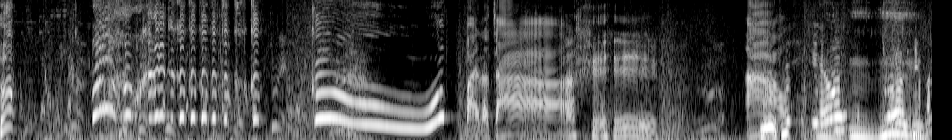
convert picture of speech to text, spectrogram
ฮึบไปแล้วจ้าอ้าว เดี๋ยวเออหยิบมา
